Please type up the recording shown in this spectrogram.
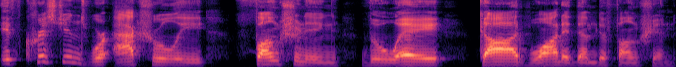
if Christians were actually functioning the way God wanted them to function,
